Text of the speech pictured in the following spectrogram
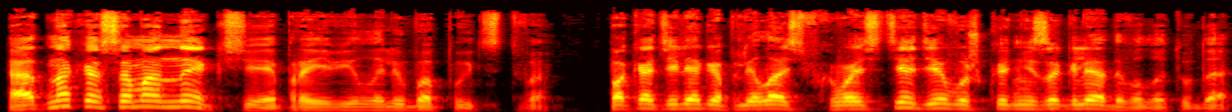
Однако сама Нексия проявила любопытство. Пока телега плелась в хвосте, девушка не заглядывала туда.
